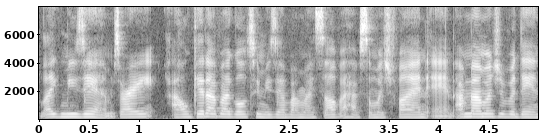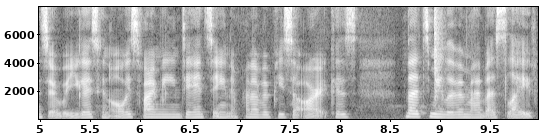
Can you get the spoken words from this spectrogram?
like museums, right? I'll get up, I go to a museum by myself. I have so much fun, and I'm not much of a dancer, but you guys can always find me dancing in front of a piece of art because that's me living my best life.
